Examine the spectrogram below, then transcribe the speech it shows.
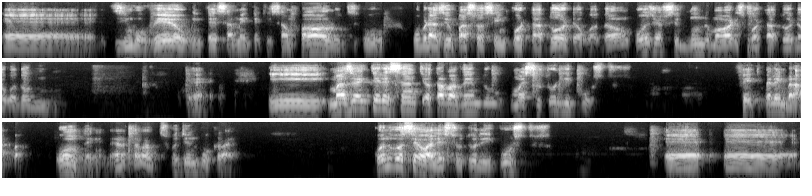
é, desenvolveu intensamente aqui em São Paulo. O, o, Brasil passou a ser importador de algodão. Hoje é o segundo maior exportador de algodão do mundo. É. E, mas é interessante, eu estava vendo uma estrutura de custos feita pela Embrapa. Ontem, né? eu estava discutindo com o Klein. Quando você olha a estrutura de custos, é, é,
